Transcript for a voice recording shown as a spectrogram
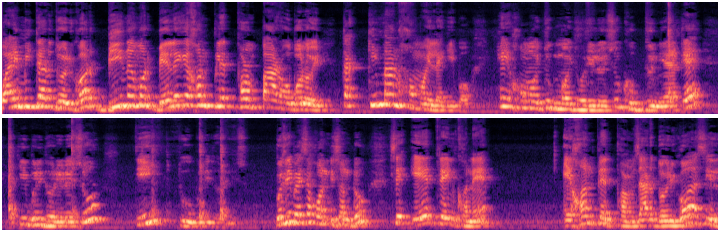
ৱাই মিটাৰ দৈৰ্ঘ্যৰ বি নামৰ বেলেগ এখন প্লেটফৰ্ম পাৰ হ'বলৈ তাক কিমান সময় লাগিব? সেই সময়টোক মই ধৰি লৈছো খুব ধুনীয়াকে। কি বুলি ধৰি লৈছো? টি টু বুলি ধৰি লৈছো। বুজি পাইছে কণ্ডিশ্যনটো যে এই ট্ৰেইনখনে এখন প্লেটফৰ্ম যাৰ দৈৰ্ঘ্য আছিল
